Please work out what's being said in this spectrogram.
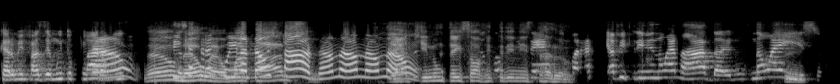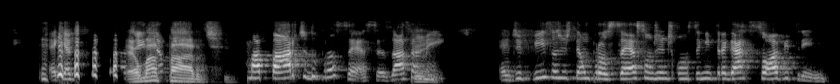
Quero me fazer muito claro. Não, não, não, tranquila, é não parte. está. Não, não, não, não. E aqui não tem só vitrine. Parece que a vitrine não é nada, não é Sim. isso. É, que a, a é uma é parte. Uma parte do processo, exatamente. Sim. É difícil a gente ter um processo onde a gente consiga entregar só a vitrine.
